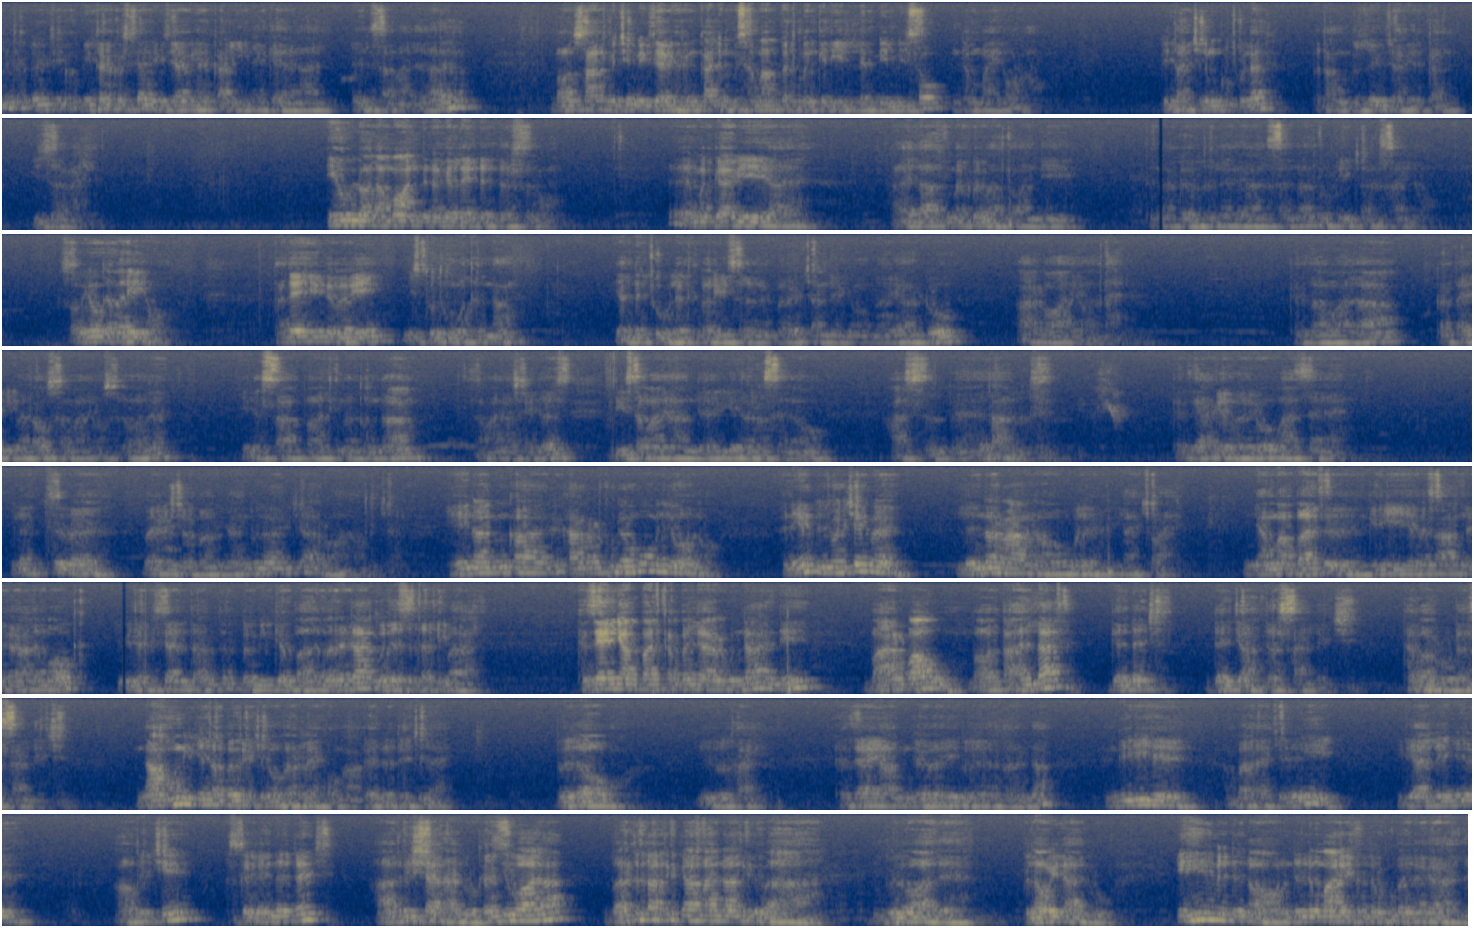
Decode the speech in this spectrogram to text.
ቤተ ክርስቲያን የእግዚአብሔር ቃል ይነገረናል፣ እንሰማለን አይደለም። በአሁኑ ሰዓት መቼም የእግዚአብሔርን ቃል የምሰማበት መንገድ የለም የሚል ሰው እንደማይኖር ነው። ቤታችንም ቁጭ ብለን በጣም ብዙ የእግዚአብሔር ቃል ይዘራል። ይህ ሁሉ ዓላማው አንድ ነገር ላይ እንድንደርስ ነው። መጋቢ አይላፍ መክብብ አጠዋ እንዴ የተናገሩትን ነገር አንሳና ትምህርት ይጨርሳለሁ። ሰውየው ገበሬ ነው። ታዲያ ይሄ ገበሬ ሚስቱ ትሞትና ያለችው ሁለት በሬ ስለነበረች አንደኛውን በሬ አርዶ አርባዋን ያወጣል። ከዛ በኋላ ቀጣይ የሚመጣው ሰማንያው ስለሆነ የንስሐ አባት ይመጡና ሰማንያው ሳይደርስ እንግዲህ ሰማንያ አንድ እየደረሰ ነው አስብበት አሉት። ከዚያ ገበሬው አዘነ። ሁለት በሬዎች ነበሩኝ፣ አንዱን አርጄ አርባዋን ይህን አንዱን ካረድኩ ደግሞ ምን ሊሆን ነው? እኔም ልጆቼም ልንራብ ነው ብለው ይላቸዋል። እኛም አባት እንግዲህ የመጽሐፍ ነገር አለማወቅ የቤተክርስቲያን ትምህርት በሚገባ ለመረዳት ወደ ስህተት ይመራል። ከዚያ እኛ አባት ቀበል ሊያደርጉና እንዴ በአርባው ባወጣህላት ገነች ደጃፍ ደርሳለች፣ ከበሩ ደርሳለች እና አሁን እየጠበቀች ነው በር ላይ ቆማ ገነት ደጅ ላይ ብለው ይሉታል። ከዚያ ያም ገበሬ ብለህ ነበርና እንግዲህ አባታችን እኔ እንግዲህ ያለኝን አውጥቼ እስከ ገነት ደጅ አድርሻታለሁ። ከዚህ በኋላ በርትታ ትጋፋና ትግባ ብለዋል ብለው ይላሉ። ይሄ ምንድን ነው? አሁን እንድንማር የፈለኩበት ነገር አለ።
